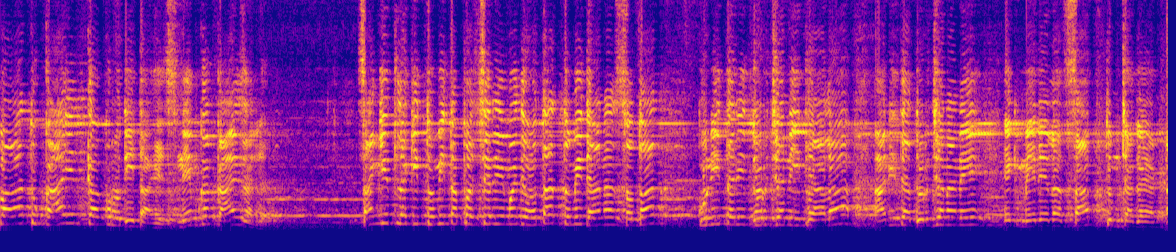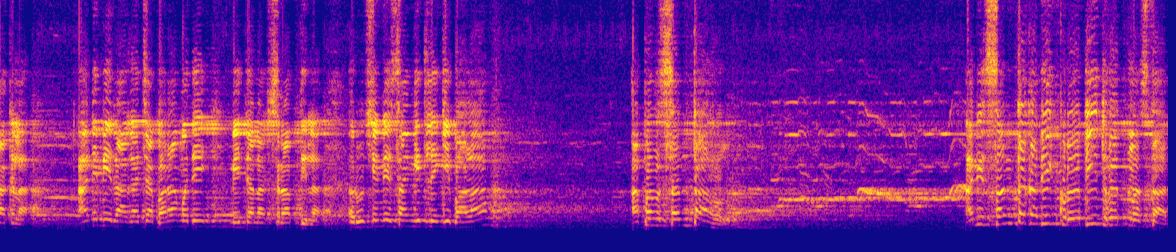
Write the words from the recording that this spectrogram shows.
बाळा तू काय इतका क्रोधित आहेस? नेमकं काय झालं? सांगितलं की तुम्ही तपश्चर्येमध्ये होतात तुम्ही ध्यानात होतात कुणीतरी दुर्जन इथे आला आणि त्या दुर्जनाने एक मेलेला साप तुमच्या गळ्यात टाकला आणि मी रागाच्या भरामध्ये मी त्याला श्राप दिला. ऋषीने सांगितले की बाळा आपण संत आहोत आणि संत कधी क्रोधित होत नसतात.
